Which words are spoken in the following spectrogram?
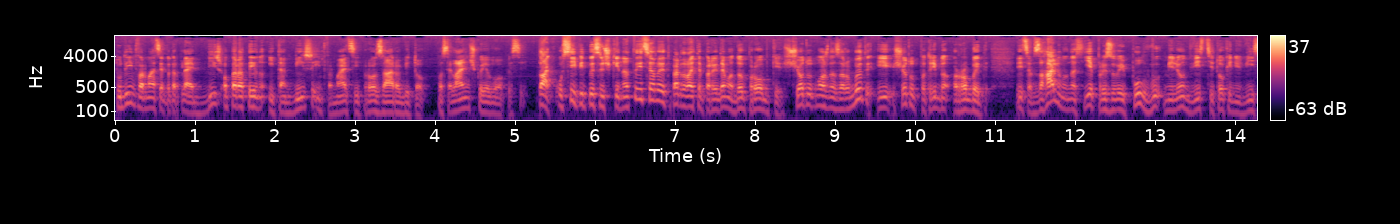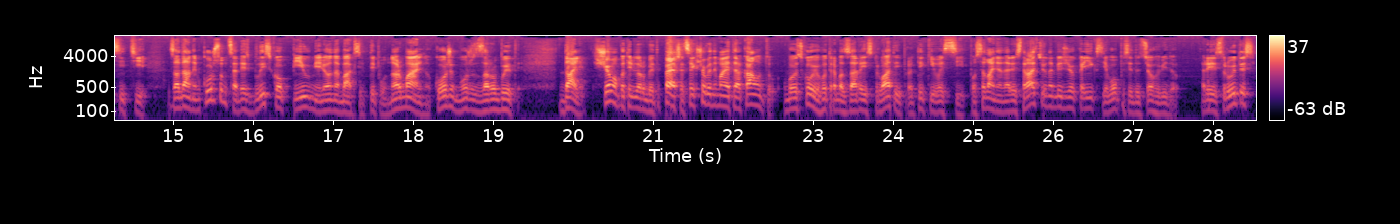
туди інформація потрапляє більш оперативно і там більше інформації про заробіток. Посиланнячко є в описі. Так, усі підписочки натицяли. Тепер давайте перейдемо до пробки. Що тут можна заробити і що тут потрібно робити. Дивіться, в загальному у нас є призовий пул в 1 200 токенів VCT. За даним курсом, це десь близько півмільйона баксів. Типу, нормально, кожен може заробити. Далі, що вам потрібно робити? Перше, це якщо ви не маєте аккаунту, обов'язково його треба зареєструвати і пройти KYC. Посилання на реєстрацію на біржі OKX є в описі до цього відео. Реєструйтесь,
